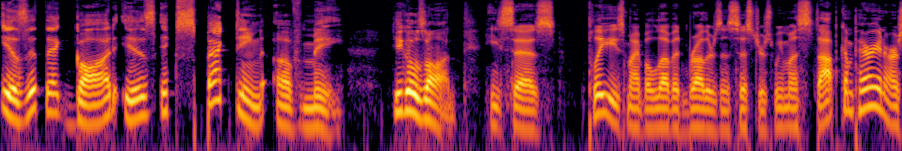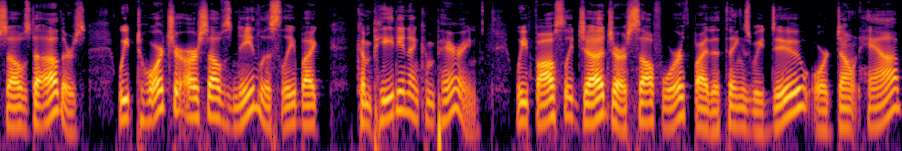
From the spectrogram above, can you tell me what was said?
is it that God is expecting of me. He goes on. He says, Please, my beloved brothers and sisters, we must stop comparing ourselves to others. We torture ourselves needlessly by competing and comparing. We falsely judge our self worth by the things we do or don't have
